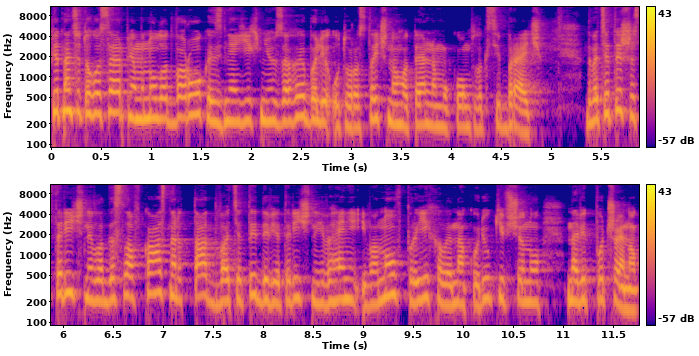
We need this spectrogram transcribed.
15 серпня минуло два роки з дня їхньої загибелі у туристично-готельному комплексі Бреч. 26-річний Владислав Каснер та 29-річний Євгеній Іванов приїхали на Корюківщину на відпочинок.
